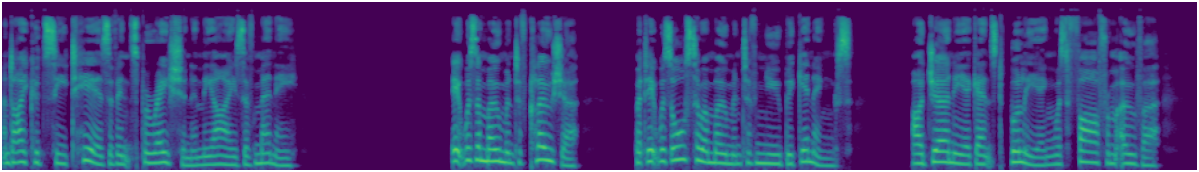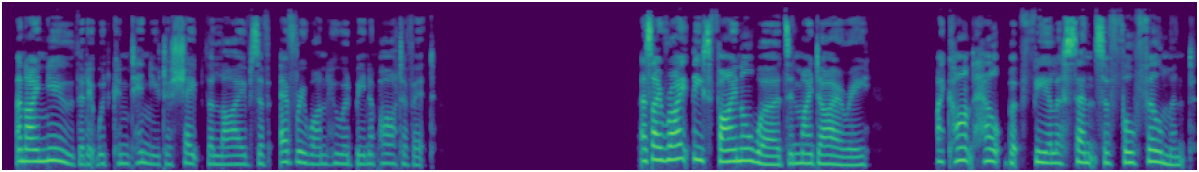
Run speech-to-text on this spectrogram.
and I could see tears of inspiration in the eyes of many. It was a moment of closure, but it was also a moment of new beginnings. Our journey against bullying was far from over, and I knew that it would continue to shape the lives of everyone who had been a part of it. As I write these final words in my diary, I can't help but feel a sense of fulfillment.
